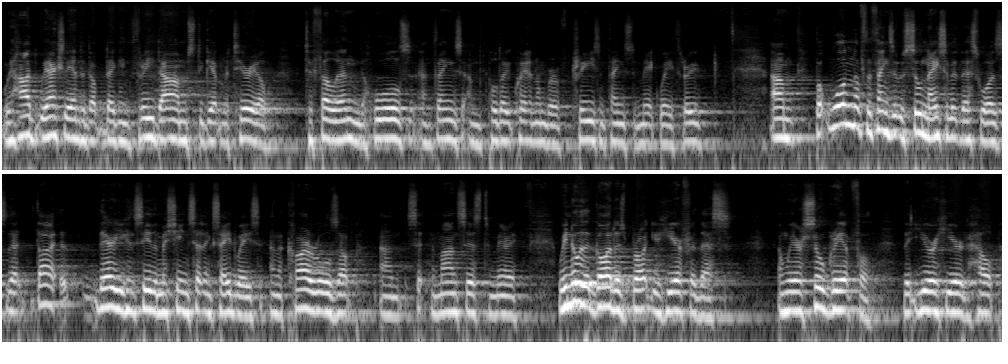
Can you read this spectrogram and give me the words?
We, had, we actually ended up digging three dams to get material to fill in the holes and things and pulled out quite a number of trees and things to make way through. Um, but one of the things that was so nice about this was that, that there you can see the machine sitting sideways, and a car rolls up, and the man says to Mary, We know that God has brought you here for this, and we are so grateful that you're here to help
